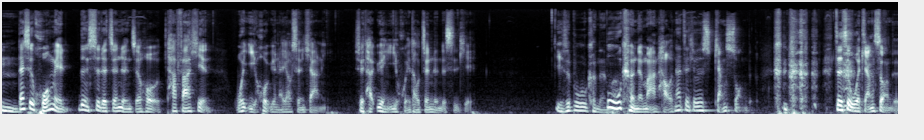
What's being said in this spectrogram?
嗯，但是火美认识了真人之后，她发现我以后原来要生下你，所以她愿意回到真人的世界，也是不无可能，不无可能嘛。好，那这就是讲爽的，这是我讲爽的，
